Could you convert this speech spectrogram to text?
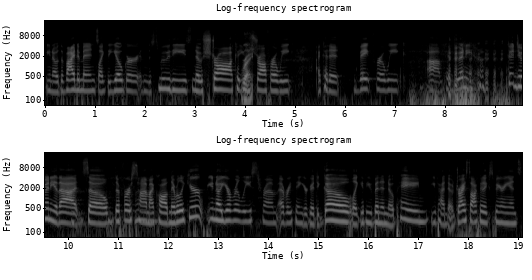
you know the vitamins like the yogurt and the smoothies. No straw. I could use Right. straw for a week. I couldn't vape for a week. Um, couldn't do any couldn't do any of that. So the first time I called and they were like, You're you know, you're released from everything, you're good to go. Like if you've been in no pain, you've had no dry socket experience.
